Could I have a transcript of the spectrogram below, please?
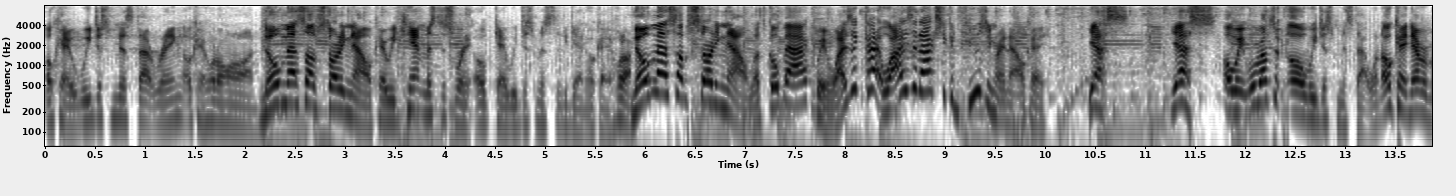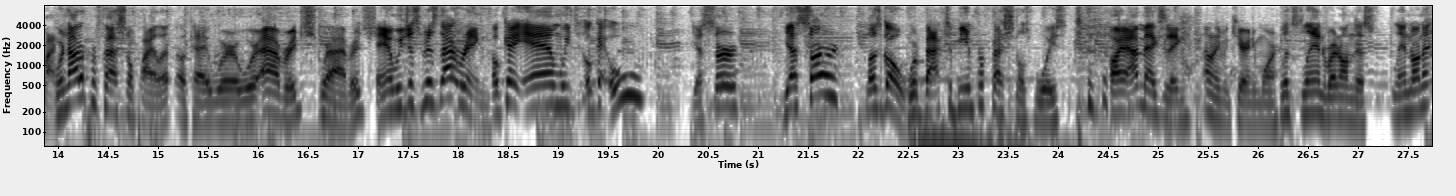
Okay, we just missed that ring. Okay, hold on, hold on. No mess up starting now. Okay, we can't miss this ring. Okay, we just missed it again. Okay, hold on. No mess up starting now. Let's go back. Wait, why is it kind of, why is it actually confusing right now? Okay. Yes. Yes. Oh, wait, we're about to... Oh, we just missed that one. Okay, never mind. We're not a professional pilot. Okay, we're we're average. We're average. And we just missed that ring. Okay, and we... Okay, oh. Yes, sir. Yes, sir. Let's go. We're back to being professionals, boys. All right, I'm exiting. I don't even care anymore. Let's land right on this. Land on it.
